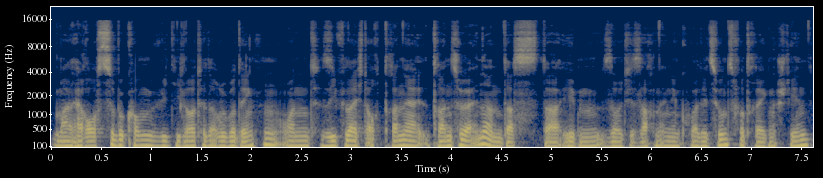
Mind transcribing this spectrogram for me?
mal herauszubekommen, wie die Leute darüber denken und sie vielleicht auch dran, dran zu erinnern, dass da eben solche Sachen in den Koalitionsverträgen stehen,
